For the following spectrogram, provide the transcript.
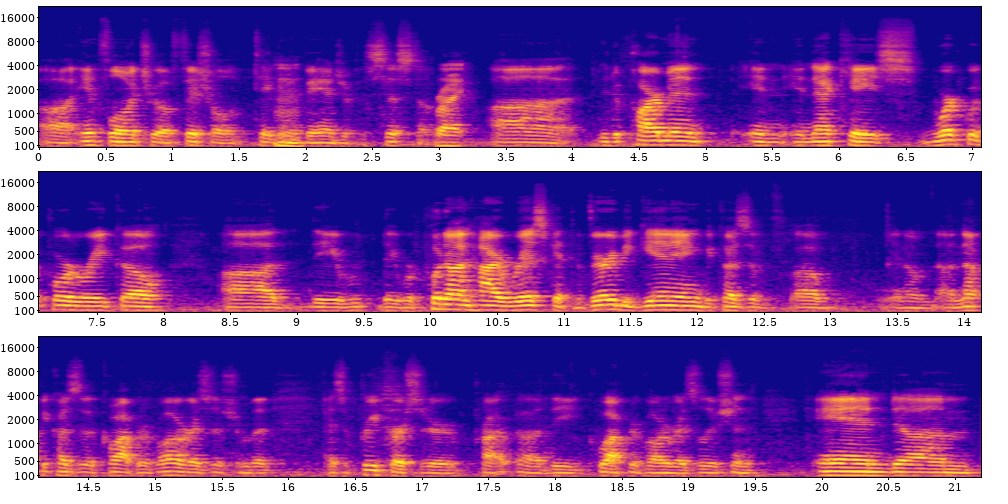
uh, influential official taking Hmm. advantage of the system. Right. Uh, the department, in, in that case, worked with Puerto Rico. Uh, they, they were put on high risk at the very beginning because of, uh, you know, uh, not because of the cooperative audit resolution, but as a precursor to pro- uh, the cooperative audit resolution. And um,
